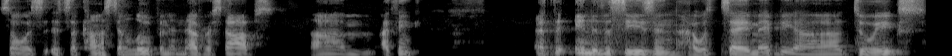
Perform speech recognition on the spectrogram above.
so it's it's a constant loop and it never stops. Um, I think at the end of the season, I would say maybe uh, two weeks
